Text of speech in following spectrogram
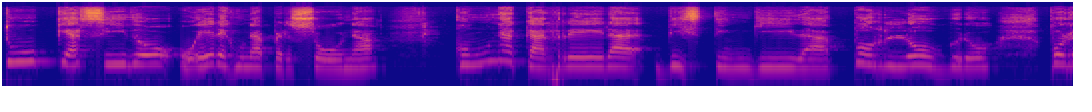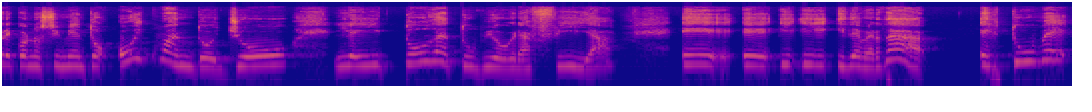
tú que has sido o eres una persona con una carrera distinguida por logro, por reconocimiento. Hoy cuando yo leí toda tu biografía, eh, eh, y, de verdad, estuve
